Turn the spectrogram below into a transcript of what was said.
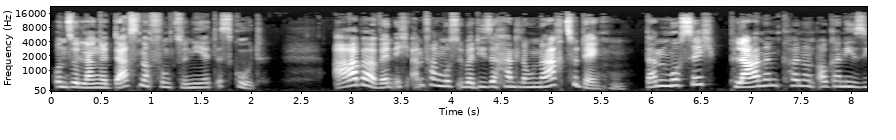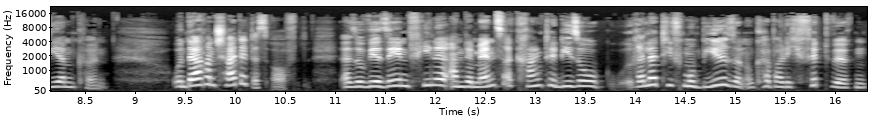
Und solange das noch funktioniert, ist gut. Aber wenn ich anfangen muss, über diese Handlung nachzudenken, dann muss ich planen können und organisieren können. Und daran scheitert es oft. Also wir sehen viele an Demenz Erkrankte, die so relativ mobil sind und körperlich fit wirken.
